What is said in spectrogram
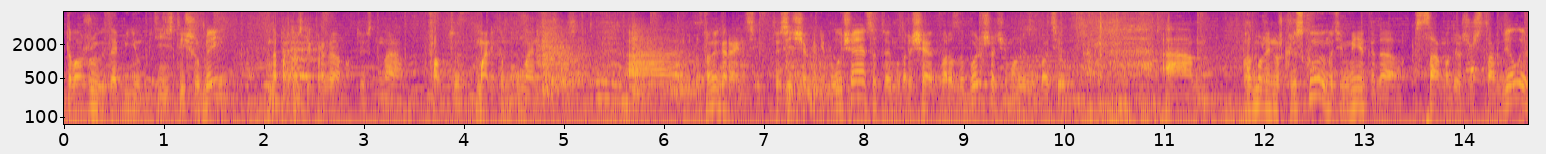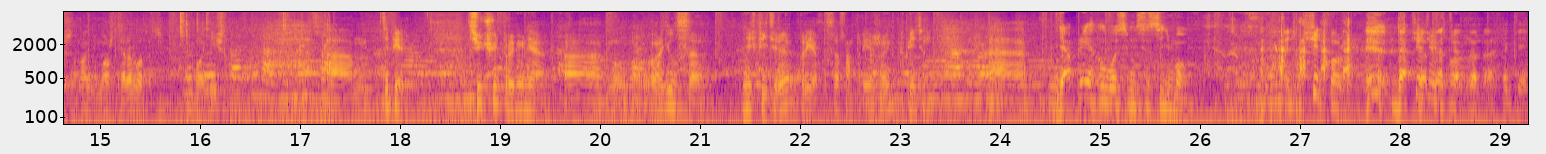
довожу их до минимум 50 тысяч рублей на партнерских программах, то есть на факту маленьком онлайн-бизнесе, а, с двумя гарантией. То есть если человеку не получается, то ему возвращают в два раза больше, чем он мне заплатил. А, возможно, немножко рискую, но тем не менее, когда сам отдаешь, что сам делаешь, оно не может не работать. Логично. А, теперь, чуть-чуть про меня. А, ну, родился не в Питере, приехал, я сам приезжай в Питер. А, Я приехал в 87-м. чуть позже. Да, Чуть-чуть да, позже. окей.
